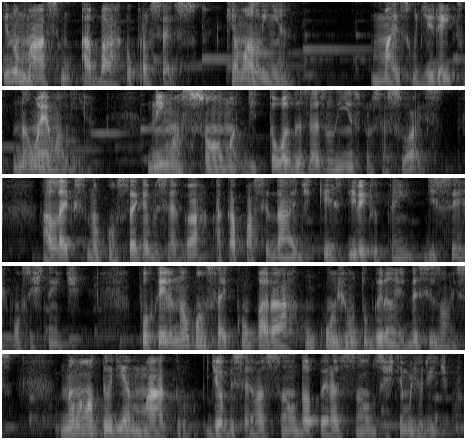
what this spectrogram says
e no máximo abarca o processo, que é uma linha, mas o direito não é uma linha nem uma soma de todas as linhas processuais. Alex não consegue observar a capacidade que esse direito tem de ser consistente, porque ele não consegue comparar um conjunto grande de decisões. Não há uma teoria macro de observação da operação do sistema jurídico.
